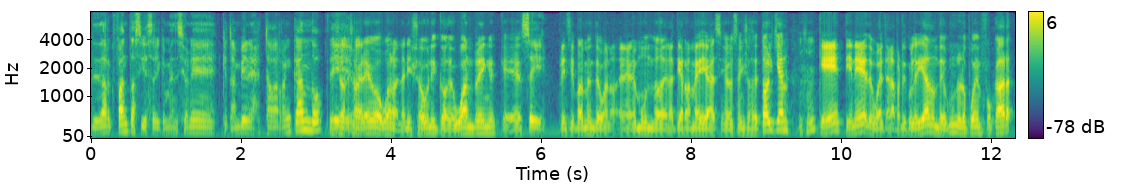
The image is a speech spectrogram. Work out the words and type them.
de Dark Fantasy, es el que mencioné que también estaba arrancando. Sí, yo, Eh, yo agrego, bueno, el anillo único de One Ring, que es Sí. principalmente, bueno, en el mundo de la Tierra Media del Señor de los Anillos de Tolkien, que tiene de vuelta la particularidad donde uno lo puede enfocar,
